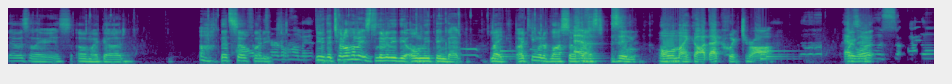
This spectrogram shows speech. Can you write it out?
That was hilarious. Oh my god. Oh, that's so oh, funny. The turtle helmet. Dude, the turtle helmet is literally the only thing that, like, our team would have lost so fast. Evzin. Oh mm. my god, that quick draw. Wait, what? I, was so, I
